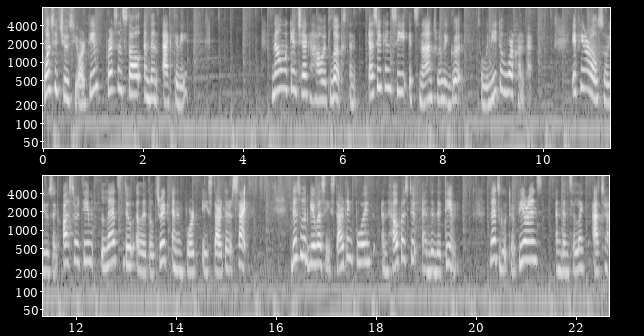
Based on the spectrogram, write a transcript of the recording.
Once you choose your theme, press install and then activate. Now we can check how it looks and as you can see, it's not really good, so we need to work on that. If you're also using Astra theme, let's do a little trick and import a starter site. This would give us a starting point and help us to edit the theme. Let's go to Appearance and then select Astra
